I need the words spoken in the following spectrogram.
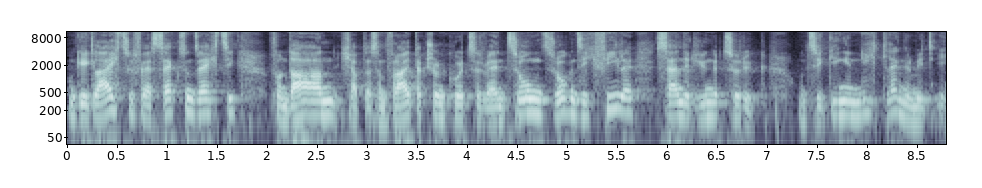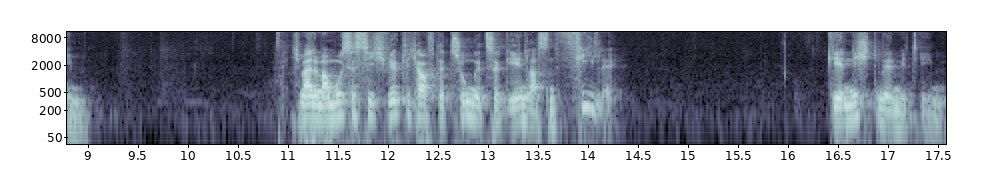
und gehe gleich zu Vers 66. Von da an, ich habe das am Freitag schon kurz erwähnt, zogen, zogen sich viele seiner Jünger zurück und sie gingen nicht länger mit ihm. Ich meine, man muss es sich wirklich auf der Zunge zergehen lassen. Viele gehen nicht mehr mit ihm.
